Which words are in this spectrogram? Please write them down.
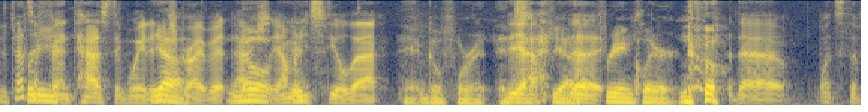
it's that's pretty, a fantastic way to Yeah. describe it No, actually i'm gonna steal that Yeah, go for it. It's, Yeah, yeah, the- free and clear. No. the what's the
